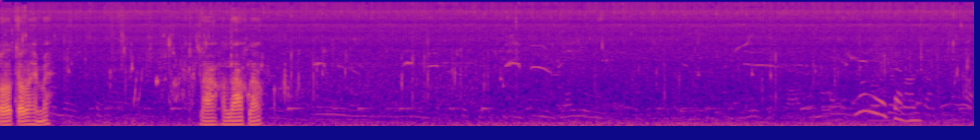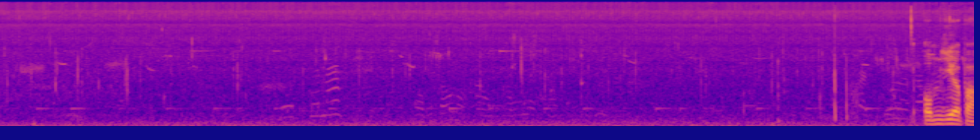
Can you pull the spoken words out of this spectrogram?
ต่อแล้วต่อแล้วเห็นไหมลากลากแล้วอมเยื่อเปล่า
